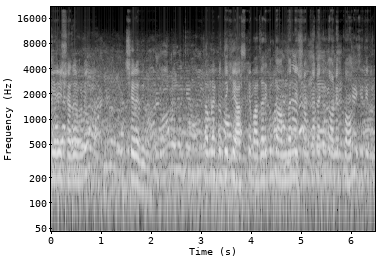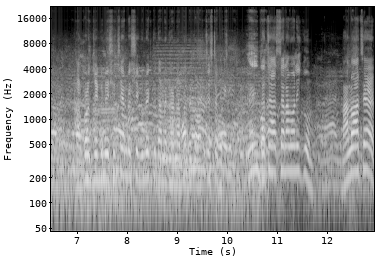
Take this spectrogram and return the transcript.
তিরিশ হাজার হলে ছেড়ে দিবে। তো আমরা একটু দেখি আজকে বাজারে কিন্তু আমদানির সংখ্যাটা কিন্তু অনেক কম। তারপর যেগুলো এসেছে আমরা সেগুলো একটু দামে ধারণা আপনাদের দেওয়ার চেষ্টা করছি। চাচা আসসালামু আলাইকুম। ভালো আছেন?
